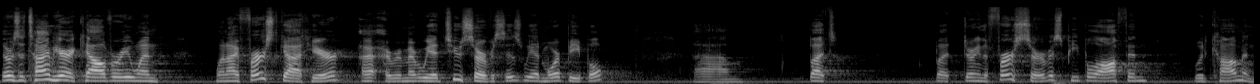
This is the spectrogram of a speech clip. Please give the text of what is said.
there was a time here at Calvary when, when I first got here, I, I remember we had two services, we had more people. Um, but, but during the first service, people often would come and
